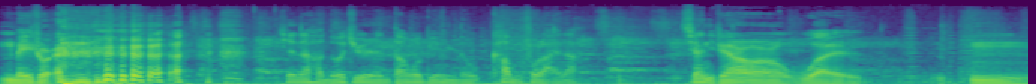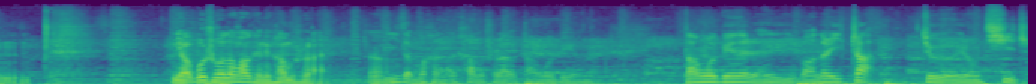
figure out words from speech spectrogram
没准儿。现在很多军人当过兵，你都看不出来的。像你这样，我，嗯，你要不说的话，肯定看不出来。你怎么可能看不出来我当过兵呢？当过兵的人一往那儿一站，就有一种气质，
